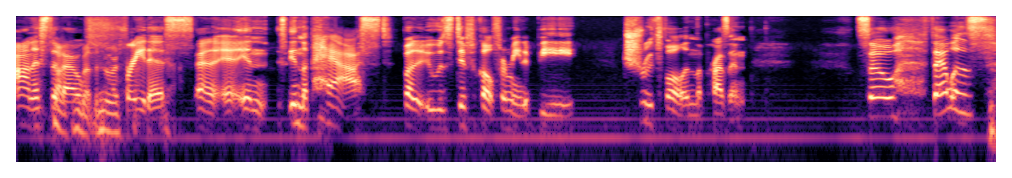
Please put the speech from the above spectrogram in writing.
honest Talking about, about Freydis uh, in in the past, but it was difficult for me to be truthful in the present. So that was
